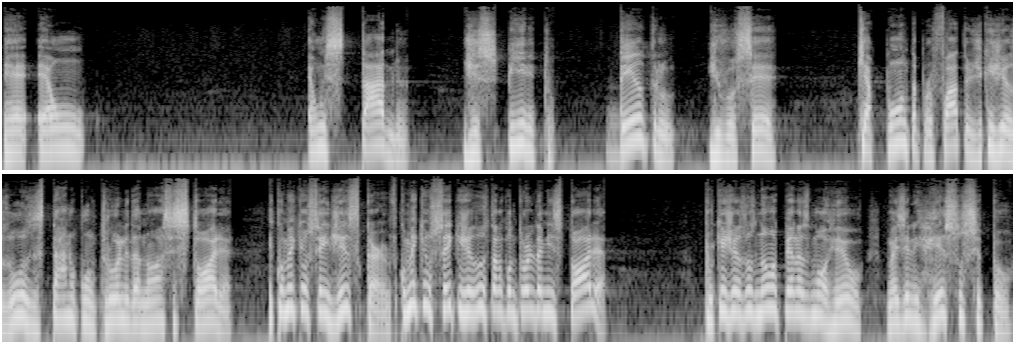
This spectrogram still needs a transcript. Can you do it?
é, é, um, é um estado de espírito dentro de você que aponta para o fato de que Jesus está no controle da nossa história. E como é que eu sei disso, Carlos? Como é que eu sei que Jesus está no controle da minha história? Porque Jesus não apenas morreu, mas ele ressuscitou.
